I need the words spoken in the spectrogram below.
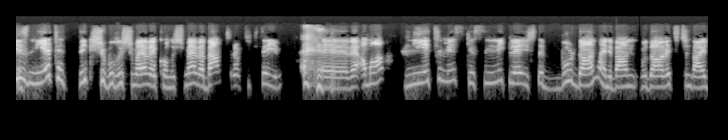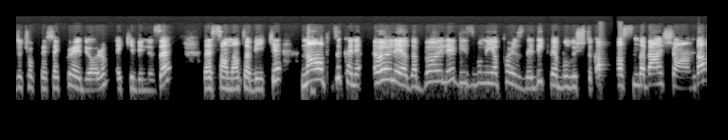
Biz niyet ettik şu buluşmaya ve konuşmaya ve ben trafikteyim. e, ve ama niyetimiz kesinlikle işte buradan hani ben bu davet için de ayrıca çok teşekkür ediyorum ekibinize ve sana tabii ki. Ne yaptık hani öyle ya da böyle biz bunu yaparız dedik ve buluştuk. Aslında ben şu anda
